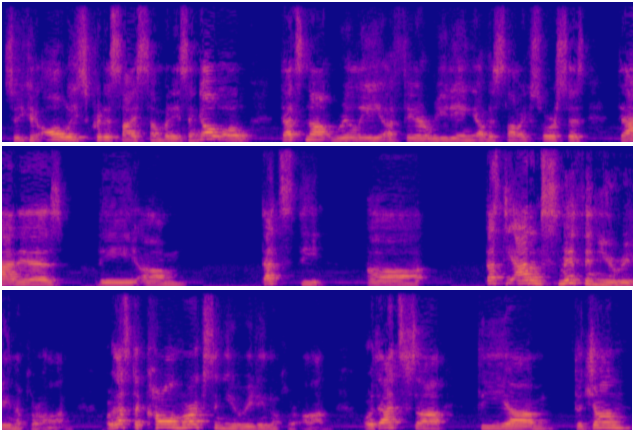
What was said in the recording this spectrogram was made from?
so you can always criticize somebody saying, "Oh, oh, that's not really a fair reading of Islamic sources. That is the um, that's the uh, that's the Adam Smith in you reading the Quran, or that's the Karl Marx in you reading the Quran, or that's uh, the um, the John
